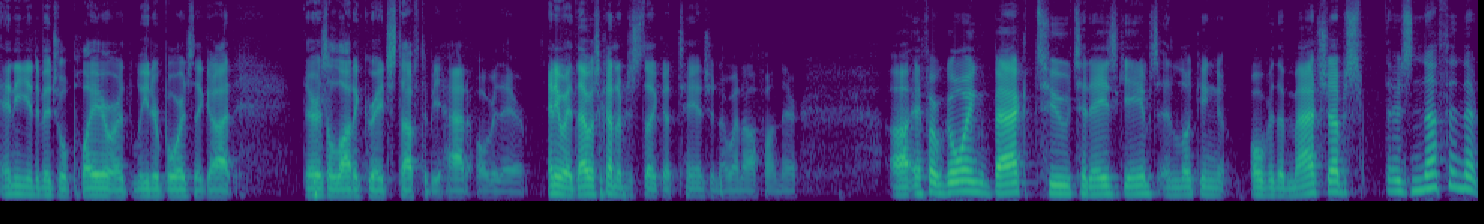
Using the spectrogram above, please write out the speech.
any individual player or leaderboards they got. There's a lot of great stuff to be had over there. Anyway, that was kind of just like a tangent I went off on there. Uh, if I'm going back to today's games and looking over the matchups, there's nothing that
